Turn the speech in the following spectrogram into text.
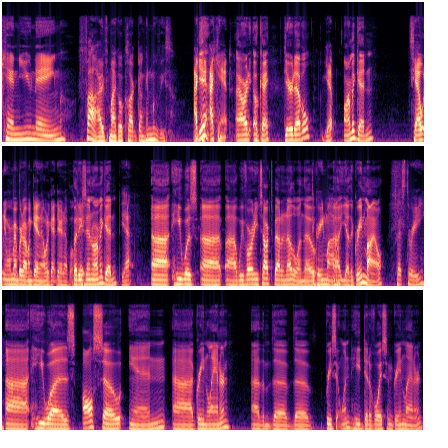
Can you name five Michael Clarke Duncan movies? I Yeah. can't. I can't. I already okay. Daredevil, Yep. Armageddon, See, I wouldn't even remember Armageddon. I would have got Daredevil. but okay. he's in Armageddon. Yeah. Uh, he was. Uh, uh, we've already talked about another one though. The Green Mile. Uh, yeah, the Green Mile. So that's three. Uh, he was also in uh, Green Lantern, uh, the the the recent one. He did a voice in Green Lantern,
